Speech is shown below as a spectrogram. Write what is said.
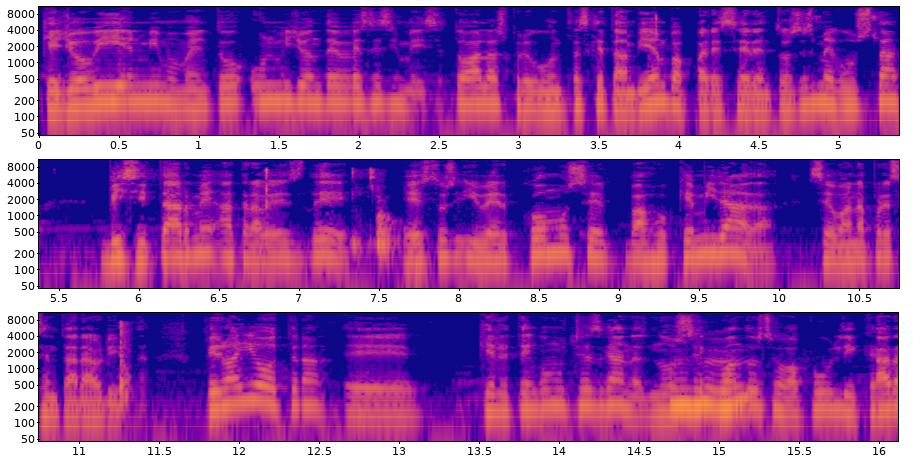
que yo vi en mi momento un millón de veces y me hice todas las preguntas que también va a aparecer. Entonces me gusta visitarme a través de estos y ver cómo se, bajo qué mirada se van a presentar ahorita. Pero hay otra eh, que le tengo muchas ganas. No sé cuándo se va a publicar,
